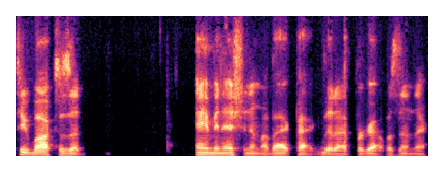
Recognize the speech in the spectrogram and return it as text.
two boxes of ammunition in my backpack that I forgot was in there.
